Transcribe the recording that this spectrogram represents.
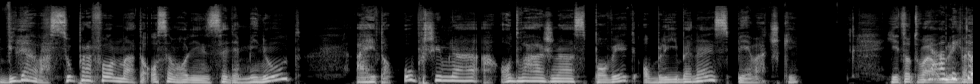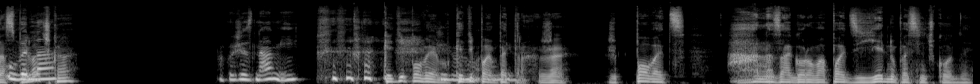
Vydává Suprafon, má to 8 hodin 7 minút a je to upřímná a odvážná spověď oblíbené zpěvačky. Je to tvoja oblíbená to uvedla... zpěvačka? Akože známý. keď ti poviem, keď ti poviem Petra, že, že povedz Hanna Zagorová, povedz jednu pesničku od nej.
